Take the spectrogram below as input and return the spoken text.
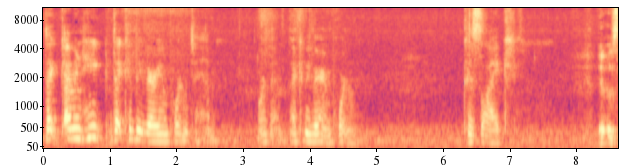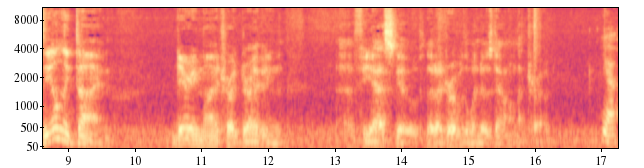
That I mean, he that could be very important to him or them. That could be very important. Cause like, It was the only time during my truck driving uh, fiasco that I drove with the windows down on that truck yeah,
